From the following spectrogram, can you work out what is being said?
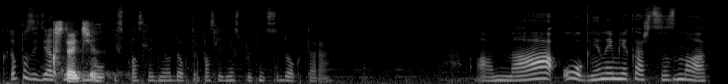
Кто по зодиаку Кстати. убил из последнего доктора, последняя спутница доктора? Она огненный, мне кажется, знак.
